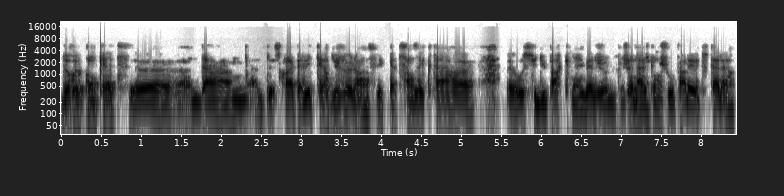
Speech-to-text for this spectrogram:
de reconquête euh, d'un de ce qu'on appelle les terres du Velin, c'est 400 hectares euh, au sud du parc Jeunage dont je vous parlais tout à l'heure,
